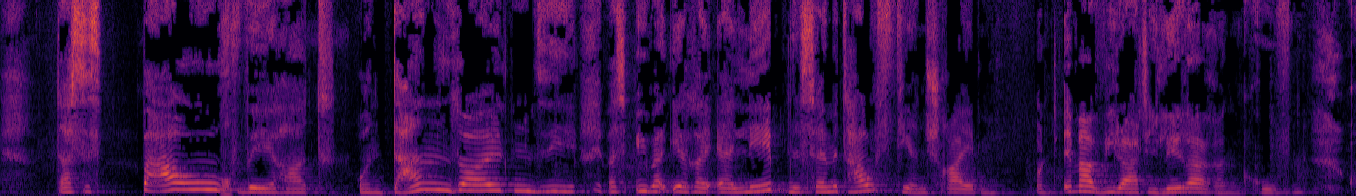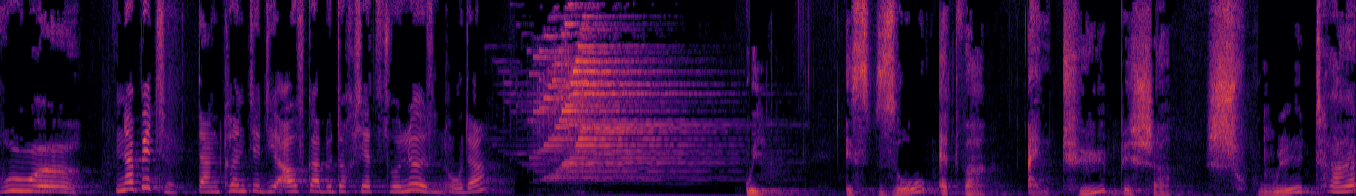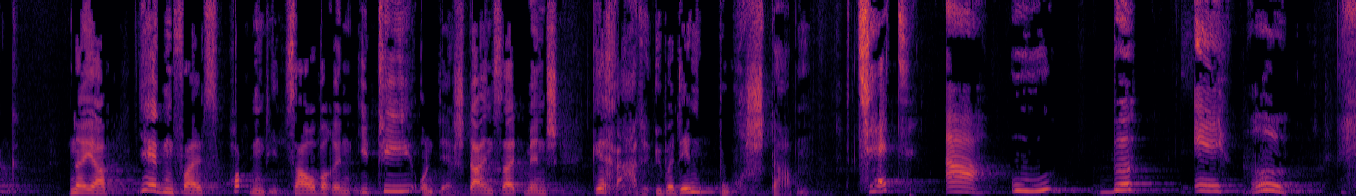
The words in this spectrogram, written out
dass es Bauchweh hat. Und dann sollten sie was über ihre Erlebnisse mit Haustieren schreiben. Und immer wieder hat die Lehrerin gerufen, Ruhe! Na bitte, dann könnt ihr die Aufgabe doch jetzt wohl lösen, oder? Ui, ist so etwa ein typischer Schultag? Naja, jedenfalls hocken die Zauberin Iti und der Steinzeitmensch gerade über den Buchstaben. Z, A, U, B, E, R.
